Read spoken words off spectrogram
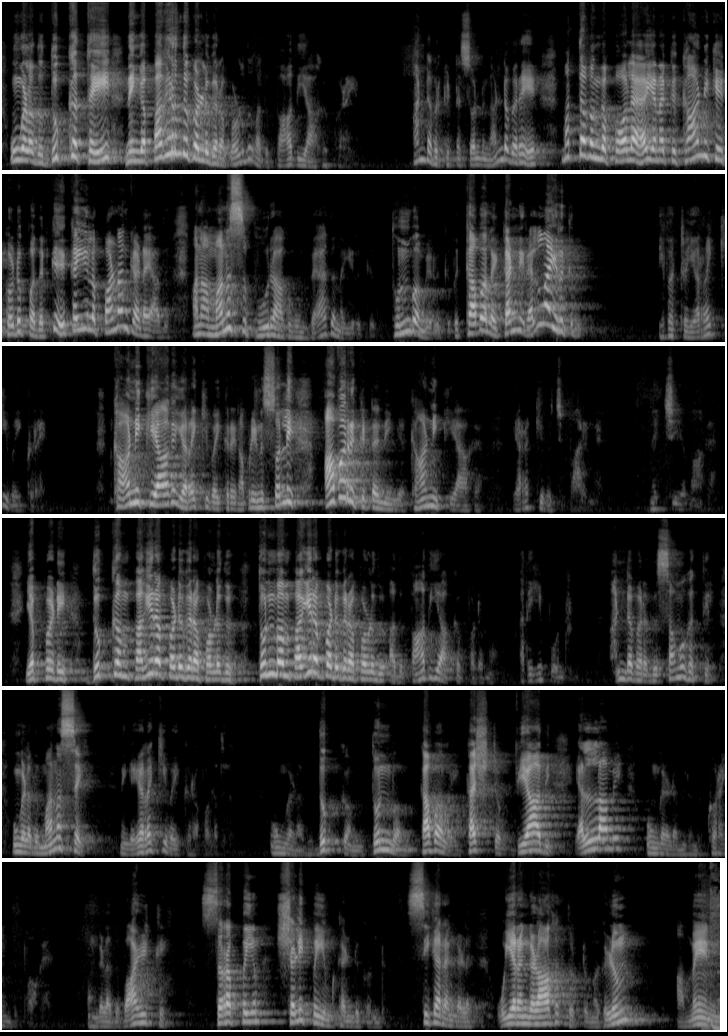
உங்களது துக்கத்தை நீங்க பகிர்ந்து கொள்ளுகிற பொழுது அது பாதியாக குறையும். ஆண்டவர்கிட்ட சொல்லுங்க ஆண்டவரே மற்றவங்க போல எனக்கு காணிக்கை கொடுப்பதற்கு கையில பணம் கிடையாது. ஆனா மனசு பூராகவும் வேதனை இருக்குது துன்பம் இருக்குது கவலை கண்ணீர் எல்லாம் இருக்குது. இவற்றை இறக்கி வைக்கிறேன். காணிக்கையாக இறக்கி வைக்கிறேன் அப்படின்னு சொல்லி அவர்கிட்ட நீங்க காணிக்கையாக இறக்கி வச்சு பாருங்க. நிச்சயமாக. எப்படி துக்கம் பகிரப்படுகிற பொழுது துன்பம் பகிரப்படுகிற பொழுது அது பாதியாக்கப்படுமோ? அதே போன்று அண்டவரது சமூகத்தில் உங்களது மனசை நீங்க இறக்கி வைக்கிற பொழுது உங்களது துக்கம் துன்பம் கவலை கஷ்டம் வியாதி எல்லாமே உங்களிடமிருந்து குறைந்து போக. உங்களது வாழ்க்கை சிறப்பையும் செழிப்பையும் கண்டு கொண்டு சிகரங்களை உயரங்களாக தொட்டு மகிழும். அமேன்.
